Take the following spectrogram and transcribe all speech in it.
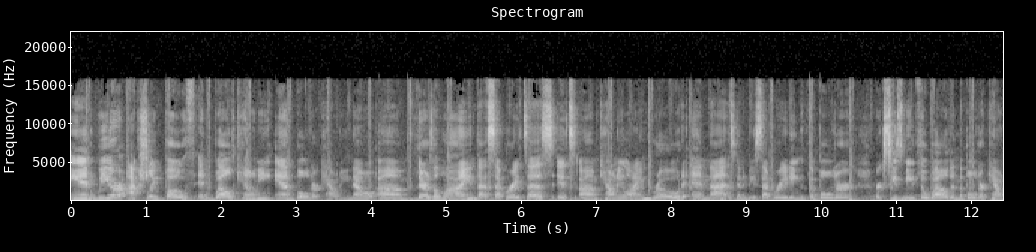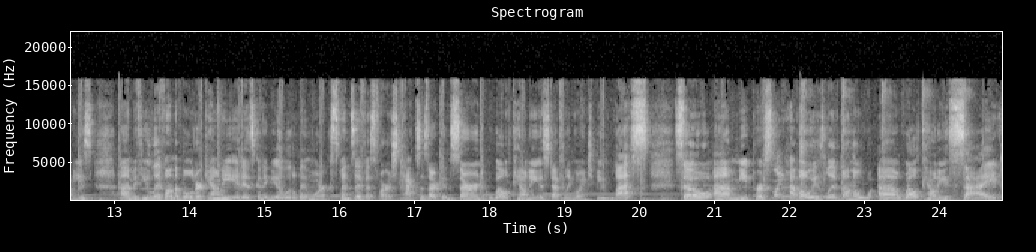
and we are actually both in Weld County and Boulder County. Now, um, there's a line that separates us. It's um, County Line Road, and that is going to be separating the Boulder, or excuse me, the Weld and the Boulder counties. Um, if you live on the Boulder County, it is going to be a little bit more expensive as far as taxes are concerned. Weld County is definitely going to be less. So, um, me personally have always lived on the uh, Weld County side.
